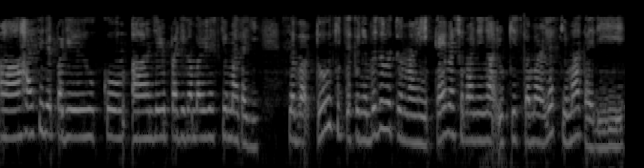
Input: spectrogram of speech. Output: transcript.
uh, hasil daripada hukum uh, daripada gambar skema tadi. Sebab tu kita kena betul-betul mahirkan macam mana nak lukis gambar skema tadi.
